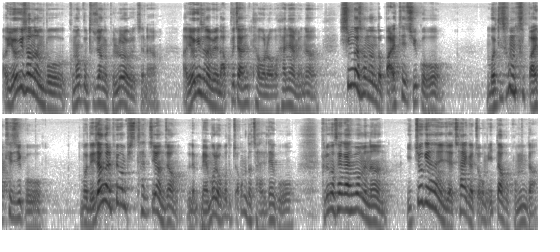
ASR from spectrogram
어, 여기서는 뭐 그만큼 투자한 게 별로라고 그랬잖아요. 아, 여기서는 왜 나쁘지 않다고 하냐면은 싱글 성능도 빠릿해지고 멀티 성능도 빠릿해지고 뭐 내장 그래픽은 비슷할지언정. 메모리 오버도 조금 더 잘 되고. 그런 거 생각해보면은 이쪽에서는 이제 차이가 조금 있다고 봅니다.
